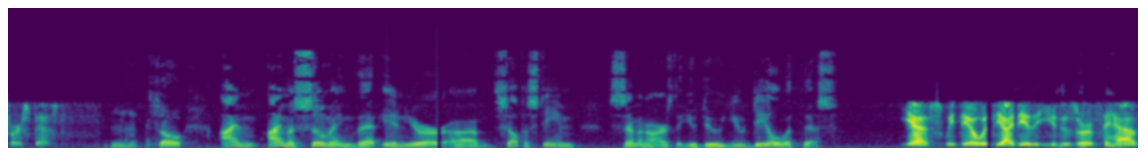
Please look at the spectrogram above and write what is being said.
first best. Mm-hmm. So I'm I'm assuming that in your uh, self-esteem seminars that you do, you deal with this. Yes, we deal with the idea that you deserve to have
